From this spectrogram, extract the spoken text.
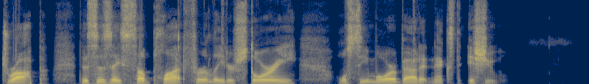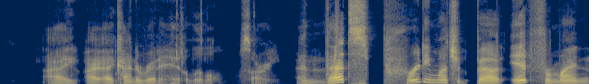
drop. This is a subplot for a later story. We'll see more about it next issue. I I, I kind of read ahead a little. Sorry. And that's pretty much about it for my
